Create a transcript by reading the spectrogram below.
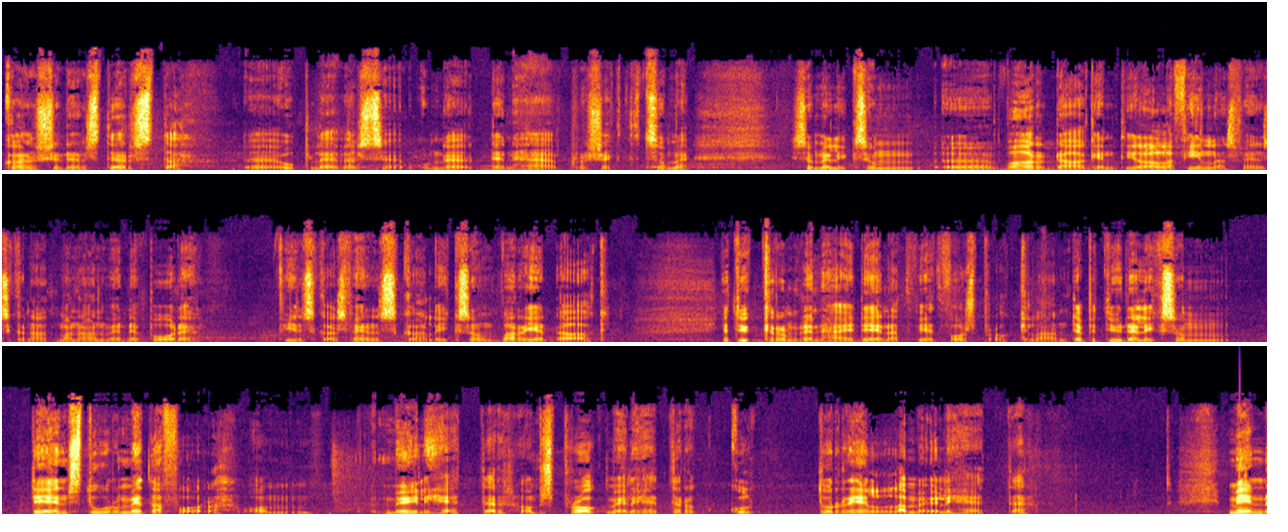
kanske den största Eh, upplevelse under det här projektet som är, som är liksom eh, vardagen till alla finlandssvenskarna, att man använder både finska och svenska liksom varje dag. Jag tycker om den här idén att vi är ett tvåspråkigt land. Det betyder liksom, det är en stor metafor om möjligheter, om språkmöjligheter och kulturella möjligheter. Men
